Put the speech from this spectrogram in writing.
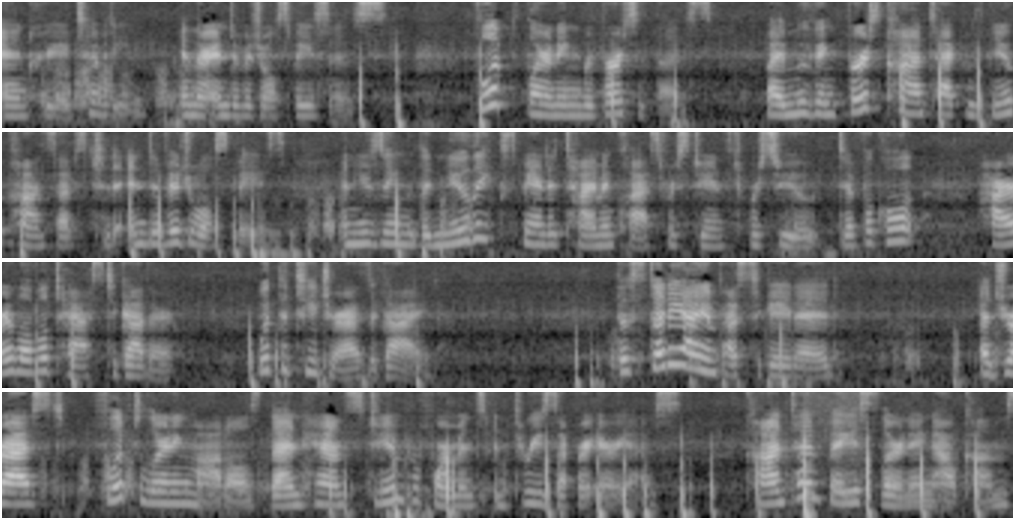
and creativity in their individual spaces. Flipped learning reverses this by moving first contact with new concepts to the individual space and using the newly expanded time in class for students to pursue difficult, higher level tasks together, with the teacher as a guide. The study I investigated addressed flipped learning models that enhance student performance in three separate areas content based learning outcomes,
